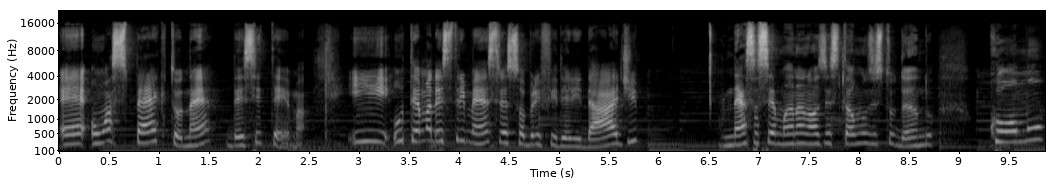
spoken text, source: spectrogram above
é um aspecto, né, desse tema. E o tema desse trimestre é sobre fidelidade. Nessa semana nós estamos estudando como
